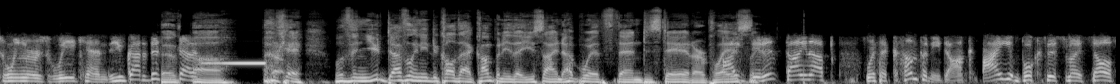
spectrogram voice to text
swingers weekend. You've got to. This has got to. Uh, okay. Well, then you definitely need to call that company that you signed up with then to stay at our place. I didn't sign up with a company, Donk. I booked this myself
